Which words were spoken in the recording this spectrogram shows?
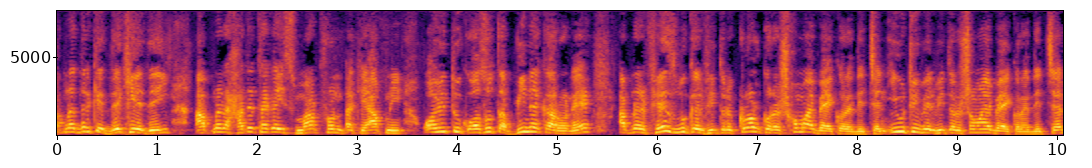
আপনাদেরকে দেখিয়ে দেই, আপনার হাতে থাকা এই স্মার্টফোনটাকে আপনি অহেতুক অযথা বিনা কারণে আপনার ফেসবুকের ভিতরে ক্রল করে সময় ব্যয় করে দিচ্ছেন, ইউটিউবের ভিতরে সময় ব্যয় করে দিচ্ছেন।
